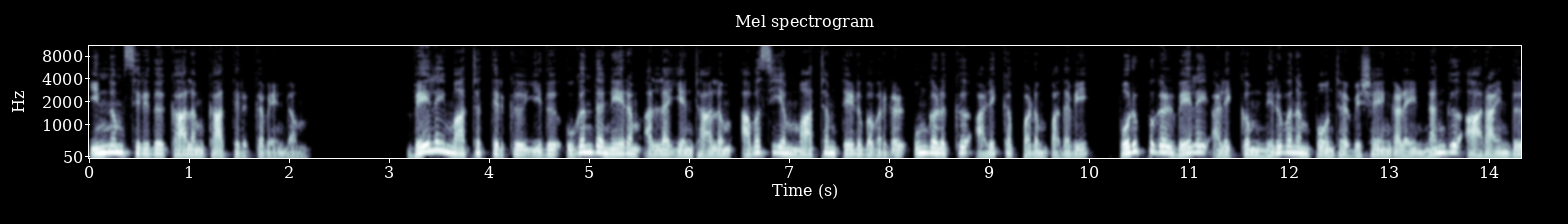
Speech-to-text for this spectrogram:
இன்னும் சிறிது காலம் காத்திருக்க வேண்டும். வேலை மாற்றத்திற்கு இது உகந்த நேரம் அல்ல என்றாலும் அவசியம் மாற்றம் தேடுபவர்கள் உங்களுக்கு அளிக்கப்படும் பதவி பொறுப்புகள் வேலை அளிக்கும் நிறுவனம் போன்ற விஷயங்களை நன்கு ஆராய்ந்து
